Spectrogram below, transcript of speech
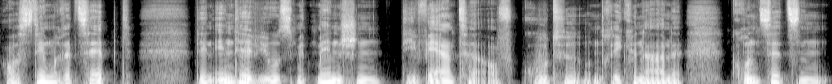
Aus dem Rezept, den Interviews mit Menschen, die Werte auf gute und regionale Grundsätzen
